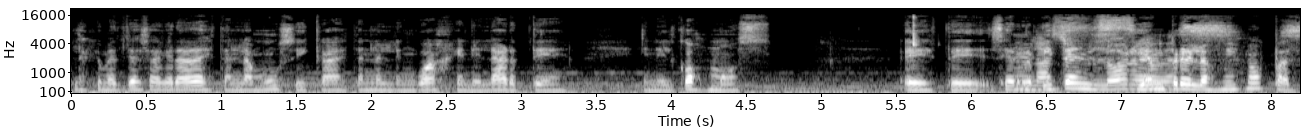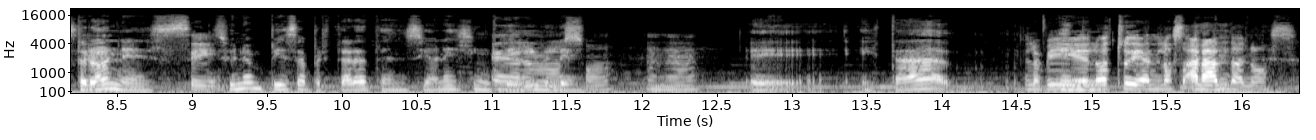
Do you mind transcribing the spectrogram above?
La geometría sagrada está en la música, está en el lenguaje, en el arte, en el cosmos. Este, se repiten siempre los mismos patrones. Si uno empieza a prestar atención es increíble. Eh, está... Lo vi el otro día en los arándanos.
